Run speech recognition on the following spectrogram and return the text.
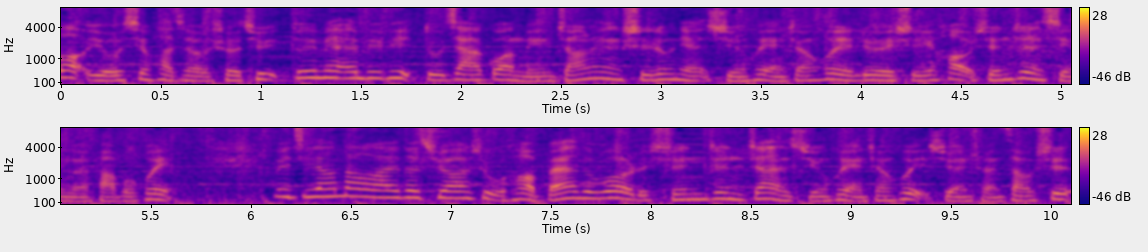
报游戏化交友社区对面 APP 独家冠名张靓十周年巡回演唱会六月十一号深圳新闻发布会，为即将到来的七月二十五号 Bad World 深圳站巡回演唱会宣传造势。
